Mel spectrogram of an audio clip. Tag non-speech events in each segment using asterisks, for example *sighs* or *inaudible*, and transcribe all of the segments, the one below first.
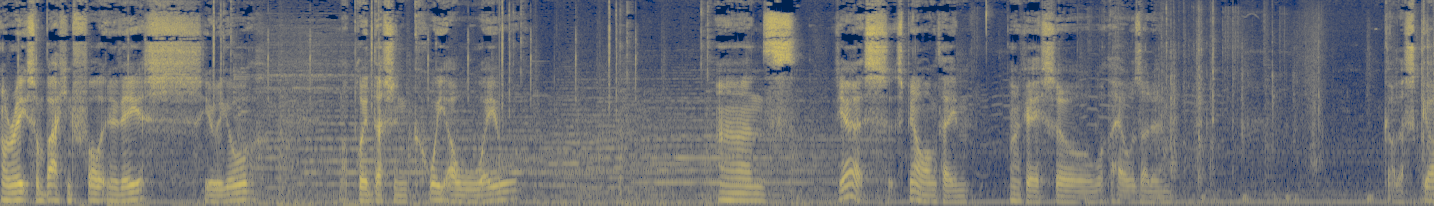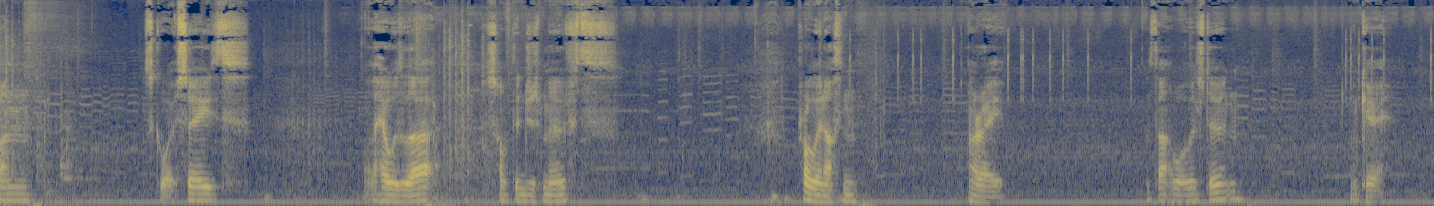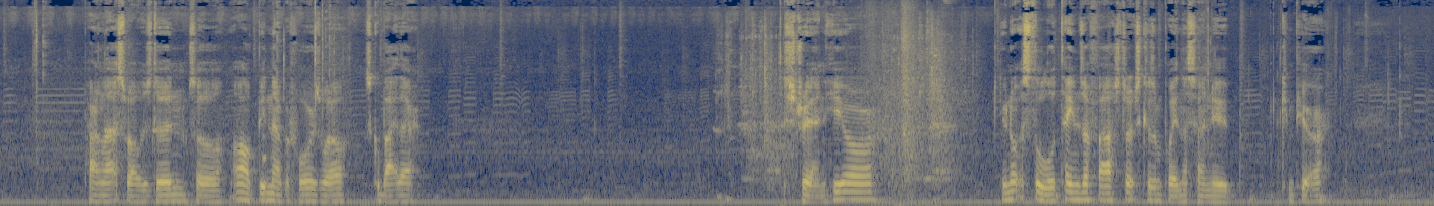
Alright, so I'm back in Fallout New Vegas. Here we go. I've played this in quite a while. And yes, it's been a long time. Okay, so what the hell was I doing? Got this gun. Let's go outside. What the hell was that? Something just moved. Probably nothing. Alright. Is that what I was doing? Okay. Apparently that's what I was doing, so... Oh, I've been there before as well. Let's go back there. Straight in here. You notice the load times are faster, it's because I'm playing this on a new computer.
